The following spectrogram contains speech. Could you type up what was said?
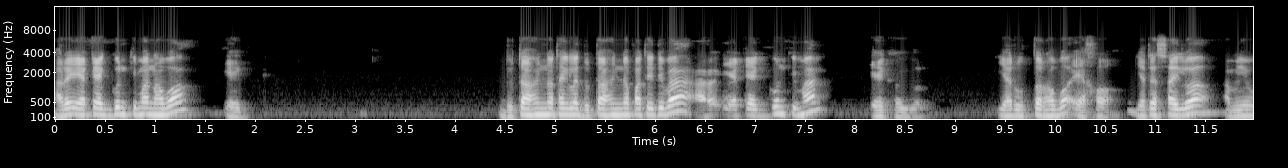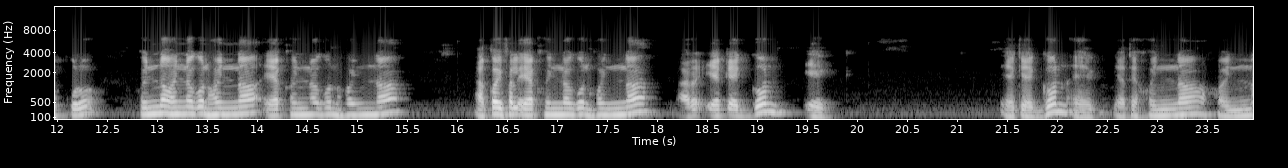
আৰু এক এক গুণ কিমান হ'ব? এক। দুটা শূন্য থাকিলে দুটা শূন্য পাতি দিবা আৰু এক এক গুণ কিমান? এক হৈ গ'ল। ইয়াৰ উত্তৰ হ'ব এশ। ইয়াতে চাই লোৱা আমি কৰোঁ। শূন্য শূন্য গুণ শূন্য এক শূন্য গুণ শূন্য। আকৌ ইফালে এক শূন্য গুণ শূন্য আৰু এক এক গুণ এক। এক এক গুণ এক। ইয়াতে শূন্য শূন্য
